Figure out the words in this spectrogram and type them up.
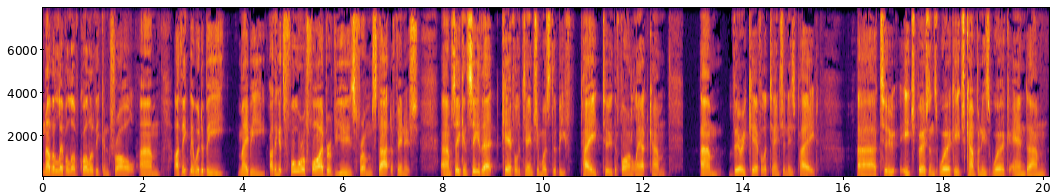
another level of quality control. Um, I think there were to be maybe I think it's four or five reviews from start to finish. Um, so you can see that careful attention was to be paid to the final outcome. Um, very careful attention is paid uh, to each person's work, each company's work, and um,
